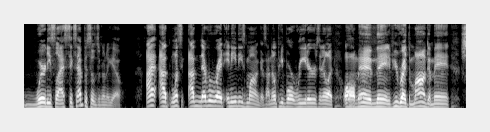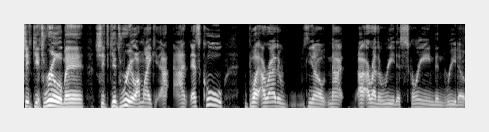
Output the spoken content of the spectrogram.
where these last six episodes are gonna go. I, I once I've never read any of these mangas. I know people are readers and they're like, "Oh man, man, if you read the manga, man, shit gets real, man. Shit gets real." I'm like, I, I that's cool, but I rather, you know, not. I, I rather read a screen than read a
